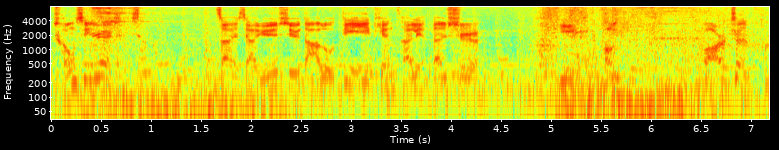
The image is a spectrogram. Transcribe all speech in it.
重新认识一下吧。在下云虚大陆第一天才炼丹师叶风，玩阵法，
